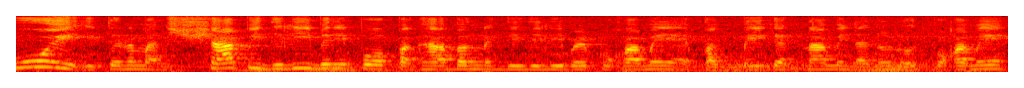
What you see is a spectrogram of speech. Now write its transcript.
Uy, ito naman, Shopee Delivery po. Pag habang nagde-deliver po kami, pag vacant namin, nanonood po kami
